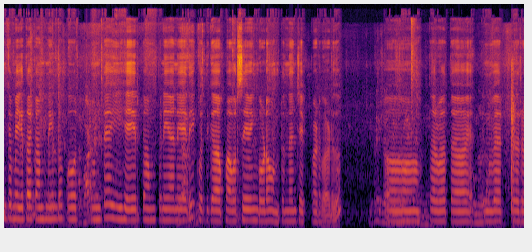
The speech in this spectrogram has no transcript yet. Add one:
ఇంకా మిగతా కంపెనీలతో పోతుంటే ఈ హెయిర్ కంపెనీ అనేది కొద్దిగా పవర్ సేవింగ్ కూడా ఉంటుందని చెప్పాడు వాడు. తర్వాత ఇన్వర్టర్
